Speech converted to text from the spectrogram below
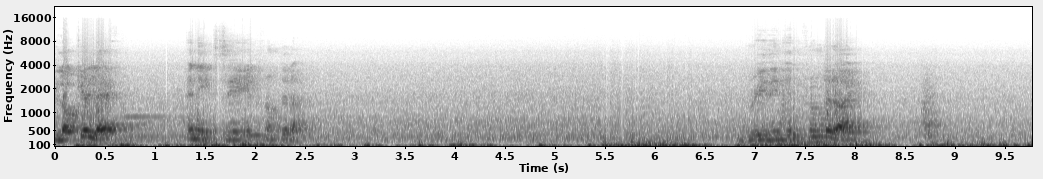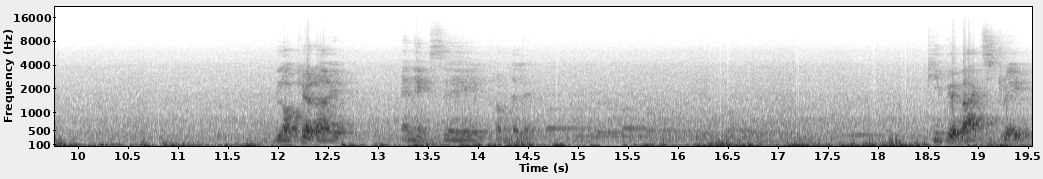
Block your left and exhale from the right. Breathing in from the right. Block your right and exhale from the left. Keep your back straight,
